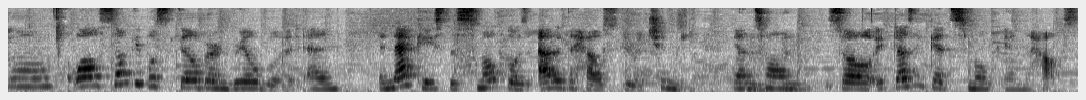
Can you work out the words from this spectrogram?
Mm, well, some people still burn real wood, and in that case, the smoke goes out of the house through a chimney, yanchong, mm. so it doesn't get smoke in the house.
